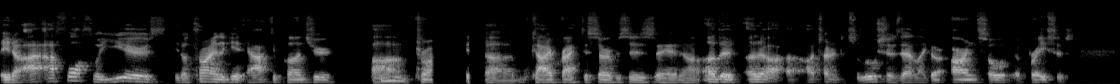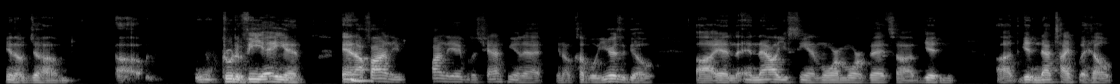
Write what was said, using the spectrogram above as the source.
you know, I, I, fought for years, you know, trying to get acupuncture, um, mm-hmm. trying uh, chiropractic services and uh, other other uh, alternative solutions that like are, aren't so abrasive you know, um, uh, through the VA, and and I mm-hmm. finally finally able to champion that you know a couple of years ago, uh, and and now you're seeing more and more vets uh, getting uh, getting that type of help.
